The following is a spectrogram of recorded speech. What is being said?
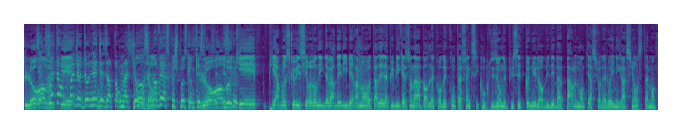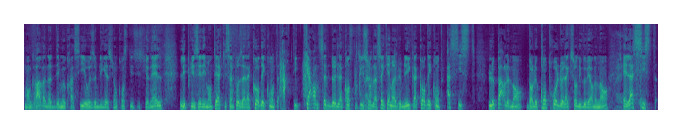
Laurent C'est très Wauquiez. dangereux de donner des informations Non, aux c'est gens. l'inverse que je pose comme question. Laurent c'est est-ce que- Wauquiez, Pierre Moscovici revendique d'avoir délibérément retardé la publication d'un rapport de la Cour de compte afin que ses conclusions ne puissent être connues lors du débat parlementaire sur la loi immigration. C'est un manquement grave à notre démocratie et aux obligations constitutionnelles les plus élémentaires qui s'imposent à la Cour des comptes. Article 47.2 de la Constitution de la Ve République, la Cour des comptes assiste le Parlement dans le contrôle de l'action du gouvernement. Elle assiste.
